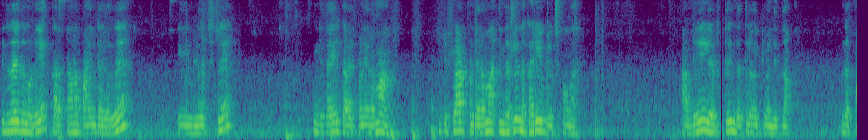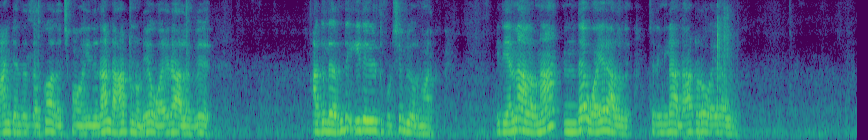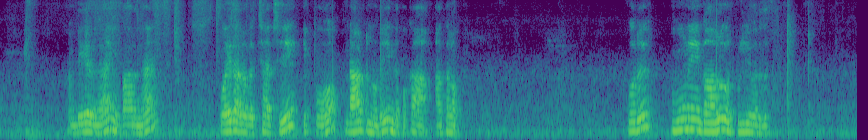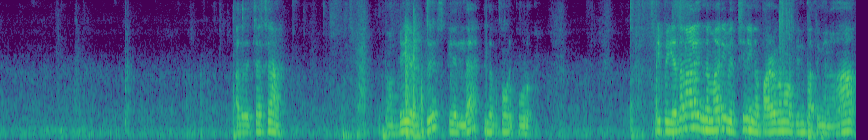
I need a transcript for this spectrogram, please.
இதுதான் இதனுடைய கரெக்டான பாயிண்ட் அளவு. இது இப்படி வச்சுட்டு இங்கே தையல் கரெக்ட் பண்ணிடுறோமா? இப்படி ஃப்ளாட் பண்ணிடுறோமா? இந்த இடத்துல இந்த கறி இப்படி வச்சுக்கோங்க. அப்படியே எடுத்து இந்த இடத்துல வைக்க வேண்டியது தான் இந்த பாயிண்ட் எந்த இடத்துல இருக்கோ அதை வச்சுக்கோங்க. இதுதான் டாட்டினுடைய ஒயர அளவு. அதுலேருந்து இதை இழுத்து பிடிச்சி இப்படி ஒரு மார்க் இது என்ன அளவுனா? இந்த ஒயர் அளவு. சரிங்களா? டாட்டோட ஒயர் அளவு. அப்படியே இருங்க. இங்கே பாருங்கள் ஒயர் அளவு வச்சாச்சு. இப்போது டாட்டினுடைய இந்த பக்கம் அ- அகலம். ஒரு மூணே கால் ஒரு புள்ளி வருது. அது வச்சாச்சா? இப்போ அப்படியே எடுத்து ஸ்கேலில் இந்த பக்கம் ஒரு போடும் இப்போ எதனால் இந்த மாதிரி வச்சு நீங்கள் பழகணும் அப்படின்னு பார்த்தீங்கன்னா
